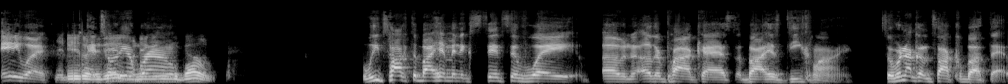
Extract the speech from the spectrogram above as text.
Anyway, It is Antonio it is. Brown- GOAT. we talked about him in extensive way um, in the other podcast about his decline. So we're not going to talk about that.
